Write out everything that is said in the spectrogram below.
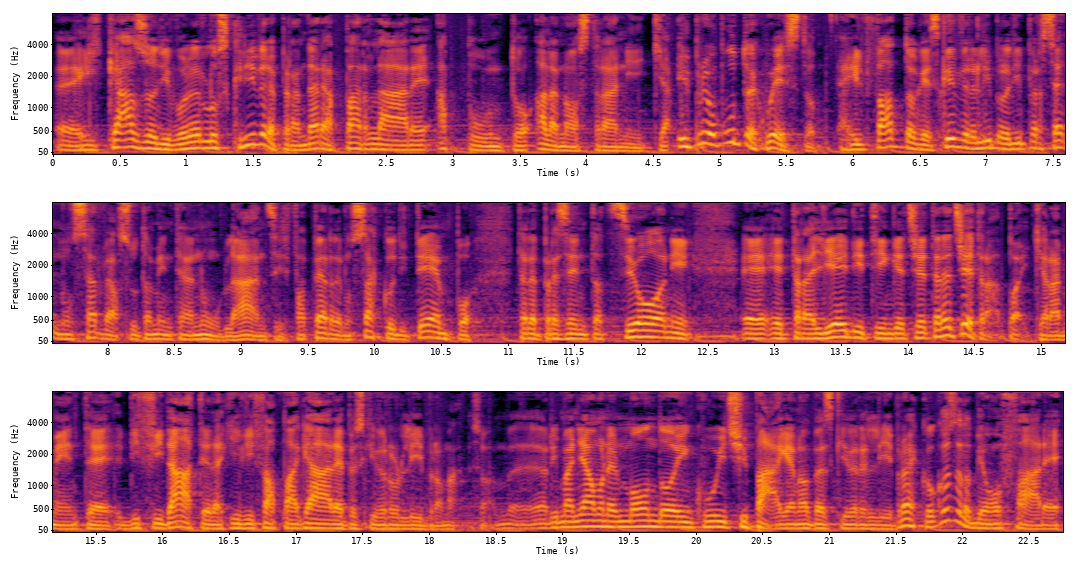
eh, il caso di volerlo scrivere per andare a parlare appunto alla nostra nicchia. Il primo punto è questo, è il fatto che scrivere il libro di per sé non serve assolutamente a nulla, anzi fa perdere un sacco di tempo tra le presentazioni eh, e tra gli editing eccetera eccetera. Poi chiaramente diffidate da chi vi fa pagare per scrivere un libro, ma insomma rimaniamo nel mondo in cui ci pagano per scrivere il libro. Ecco, cosa dobbiamo fare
